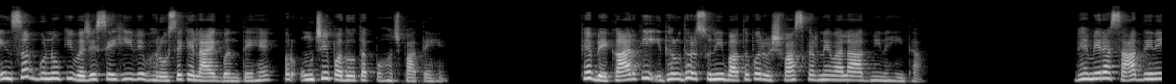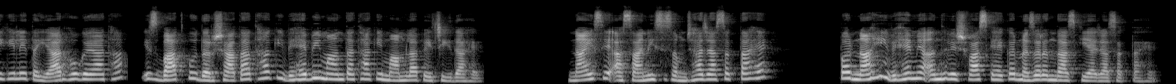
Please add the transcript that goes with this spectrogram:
इन सब गुणों की वजह से ही वे भरोसे के लायक बनते हैं और ऊँचे पदों तक पहुँच पाते हैं। वह बेकार की इधर उधर सुनी बातों पर विश्वास करने वाला आदमी नहीं था। वह मेरा साथ देने के लिए तैयार हो गया था, इस बात को दर्शाता था कि वह भी मानता था कि मामला पेचीदा है। ना इसे आसानी से समझा जा सकता है, पर ना ही वहम या अंधविश्वास कहकर नजरअंदाज किया जा सकता है।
